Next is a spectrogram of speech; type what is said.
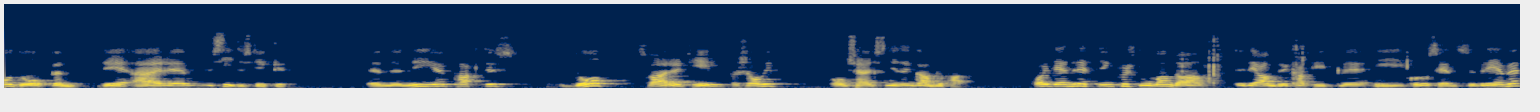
og dåpen det er sidestykker. Den nye paktes Dåp svarer til, for så vidt, omskjærelsen i den gamle pakt. Og I den retning forsto man da det andre kapitlet i Kolossensebrevet,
